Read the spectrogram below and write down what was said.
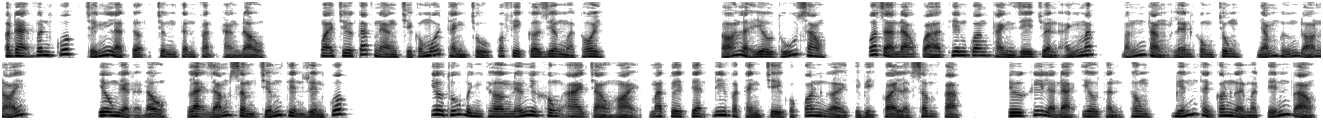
Ở Đại Vân Quốc chính là tượng trưng thân phận hàng đầu. Ngoại trừ các nàng chỉ có mỗi thành chủ có phi cơ riêng mà thôi. Đó là yêu thú sao? Có giả đạo quả thiên quang thành di chuyển ánh mắt, bắn thẳng lên không trung, nhắm hướng đó nói. Yêu nghiệt ở đâu, lại dám xâm chiếm thiên duyên quốc? Yêu thú bình thường nếu như không ai chào hỏi mà tùy tiện đi vào thành trì của con người thì bị coi là xâm phạm, trừ khi là đại yêu thần thông biến thành con người mà tiến vào.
